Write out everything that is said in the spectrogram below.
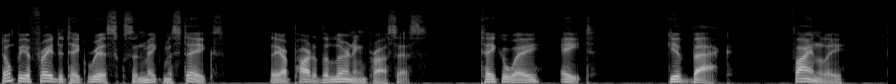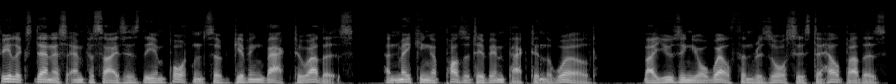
Don't be afraid to take risks and make mistakes. They are part of the learning process. Takeaway 8. Give back. Finally, Felix Dennis emphasizes the importance of giving back to others and making a positive impact in the world. By using your wealth and resources to help others,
